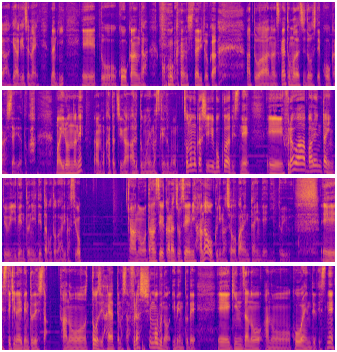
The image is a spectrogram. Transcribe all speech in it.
うあげあげじゃない。何？えっ、ー、と交換だ。交換したりとかあとは何ですかね友達同士で交換したりだとか。まあいろんなねあの形があると思いますけれども。その昔僕はですね、えー、フラワーバレンタインというイベントに出たことがありますよ。あの、男性から女性に花を贈りましょう。バレンタインデーにという、えー、素敵なイベントでした。あの、当時流行ってましたフラッシュモブのイベントで、えー、銀座の、あの、公園でですね、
